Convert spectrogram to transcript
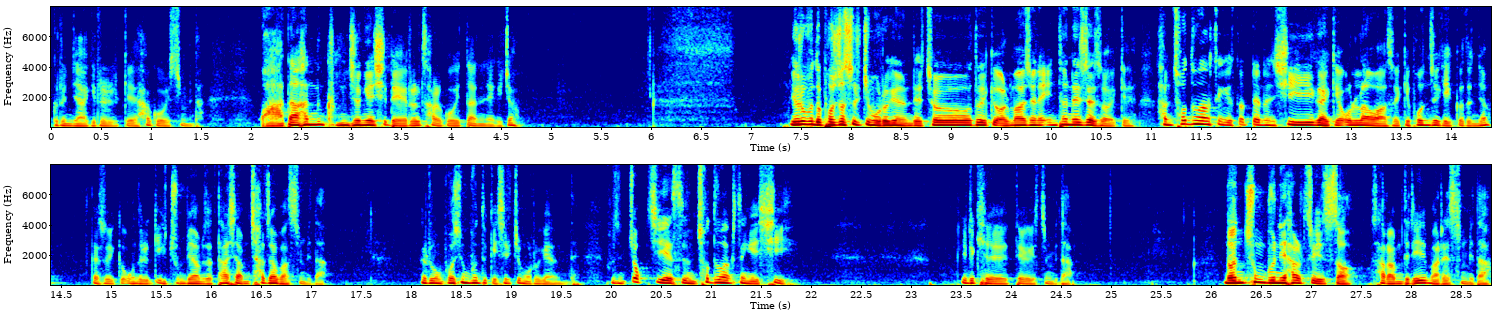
그런 이야기를 이렇게 하고 있습니다. 과다한 긍정의 시대를 살고 있다는 얘기죠. 여러분도 보셨을지 모르겠는데 저도 이렇게 얼마 전에 인터넷에서 이렇게 한 초등학생이 썼다는 시가 이렇게 올라와서 이렇게 본 적이 있거든요. 그래서 이렇게 오늘 이렇게 준비하면서 다시 한번 찾아봤습니다. 여러분 보신 분도 계실지 모르겠는데 무슨 쪽지에 쓴 초등학생의 시 이렇게 되어 있습니다. 넌 충분히 할 수 있어. 사람들이 말했습니다.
